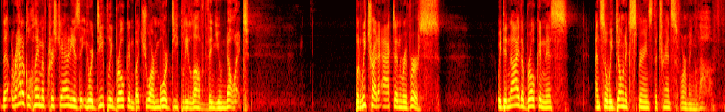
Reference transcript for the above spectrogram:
the radical claim of Christianity is that you are deeply broken, but you are more deeply loved than you know it. But we try to act in reverse. We deny the brokenness, and so we don't experience the transforming love.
